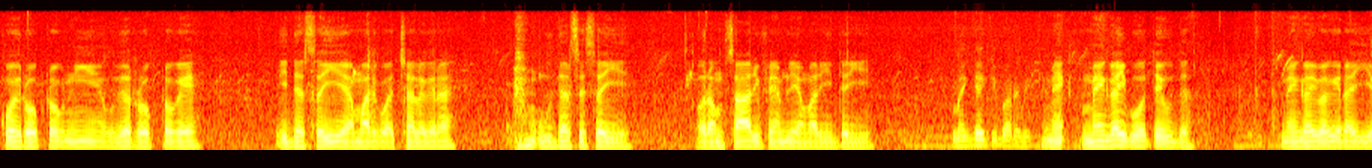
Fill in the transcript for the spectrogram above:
कोई रोक टोक नहीं है उधर रोक टोक है इधर सही है हमारे को अच्छा लग रहा है उधर से सही है और हम सारी फैमिली हमारी इधर ही है महंगाई के बारे में मह- महंगाई बहुत है उधर महंगाई वगैरह ये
